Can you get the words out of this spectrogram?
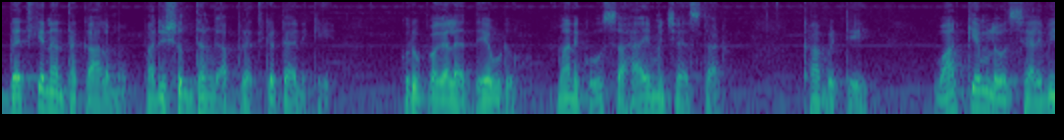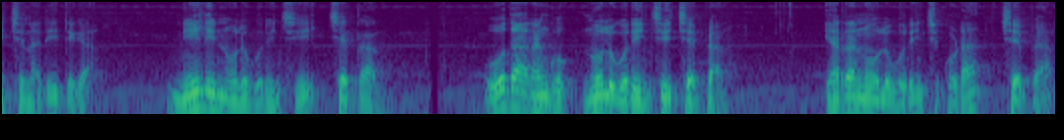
బ్రతికినంత కాలము పరిశుద్ధంగా బ్రతకటానికి కృపగల దేవుడు మనకు సహాయం చేస్తాడు. కాబట్టి వాక్యంలో సెలవిచ్చిన రీతిగా నీలి నూలు గురించి చెప్పాను. ఊదా రంగు నూలు గురించి చెప్పాను. ఎర్ర నూలు గురించి కూడా చెప్పాను.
